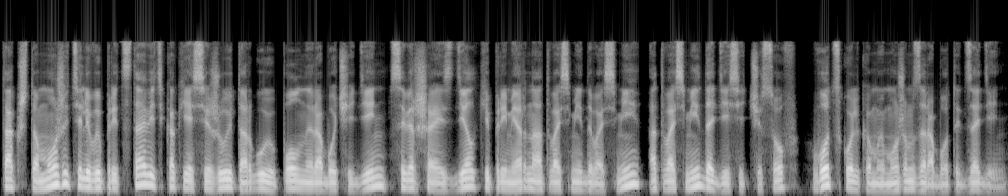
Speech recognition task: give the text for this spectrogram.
Так что можете ли вы представить, как я сижу и торгую полный рабочий день, совершая сделки примерно от 8 до 8, от 8 до 10 часов, вот сколько мы можем заработать за день.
